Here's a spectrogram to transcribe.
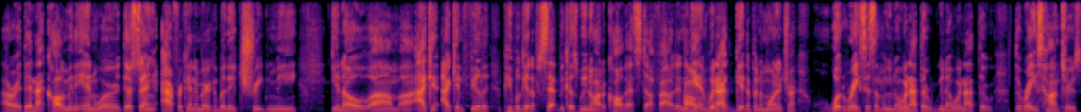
all right, they're not calling me the N word. They're saying African American, but they treat me, you know, um, uh, I can I can feel it. People get upset because we know how to call that stuff out. And Oh. again, we're not getting up in the morning trying what racism. You know, we're not the you know we're not the the race hunters.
